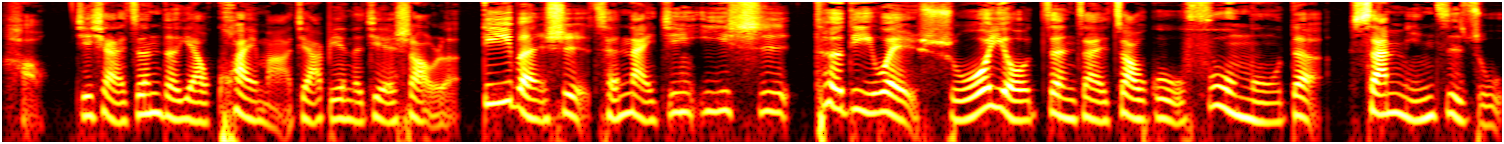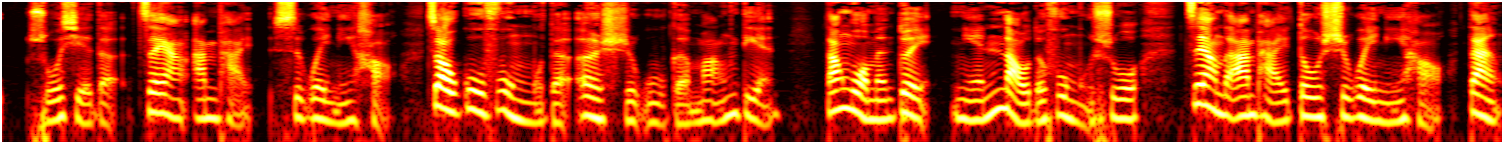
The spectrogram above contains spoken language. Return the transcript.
好，接下来真的要快马加鞭的介绍了。第一本是陈乃金医师特地为所有正在照顾父母的三明治族。所写的这样安排是为你好，照顾父母的二十五个盲点。当我们对年老的父母说这样的安排都是为你好，但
